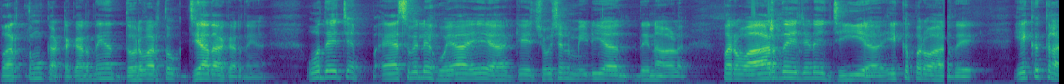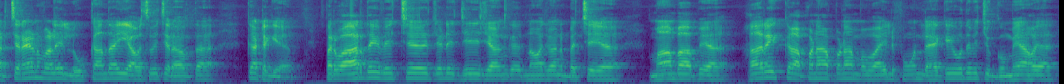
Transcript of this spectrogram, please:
ਵਰਤੋਂ ਘੱਟ ਕਰਦੇ ਹਾਂ, ਦੁਰਵਰਤੋਂ ਜ਼ਿਆਦਾ ਕਰਦੇ ਹਾਂ। ਉਹਦੇ 'ਚ ਇਸ ਵੇਲੇ ਹੋਇਆ ਇਹ ਆ ਕਿ ਸੋਸ਼ਲ ਮੀਡੀਆ ਦੇ ਨਾਲ ਪਰਿਵਾਰ ਦੇ ਜਿਹੜੇ ਜੀ ਆ, ਇੱਕ ਪਰਿਵਾਰ ਦੇ ਇੱਕ ਘਰ 'ਚ ਰਹਿਣ ਵਾਲੇ ਲੋਕਾਂ ਦਾ ਹੀ ਆਪਸ ਵਿੱਚ ਰਾਬਤਾ ਘਟ ਗਿਆ। ਪਰਿਵਾਰ ਦੇ ਵਿੱਚ ਜਿਹੜੇ ਜੇ ਯੰਗ ਨੌਜਵਾਨ ਬੱਚੇ ਆ ਮਾਂ-ਬਾਪ ਆ ਹਰ ਇੱਕ ਆਪਣਾ ਆਪਣਾ ਮੋਬਾਈਲ ਫੋਨ ਲੈ ਕੇ ਉਹਦੇ ਵਿੱਚ ਗੁੰਮਿਆ ਹੋਇਆ।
